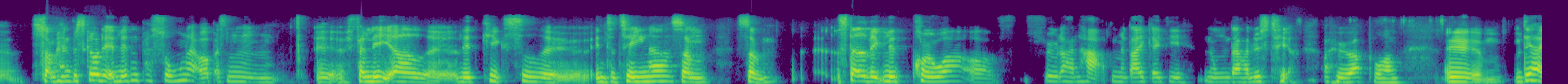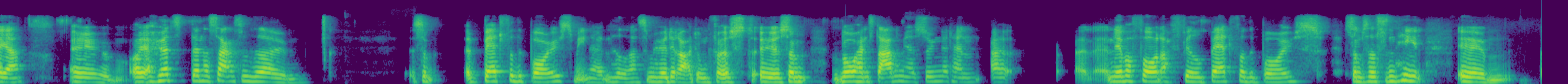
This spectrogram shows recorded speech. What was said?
øh, som han beskrev det, lidt en persona op af sådan øh, falderet, øh, lidt kikset øh, entertainer, som, som stadigvæk lidt prøver og føler, at han har den, men der er ikke rigtig nogen, der har lyst til at høre på ham. Øh, men det har jeg. Øh, og jeg har hørt den her sang, som hedder øh, som Bad for the Boys, mener jeg, den hedder, som jeg hørte i radioen først, øh, som, hvor han startede med at synge, at han I, I never thought I felt bad for the boys, som så sådan helt øh,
